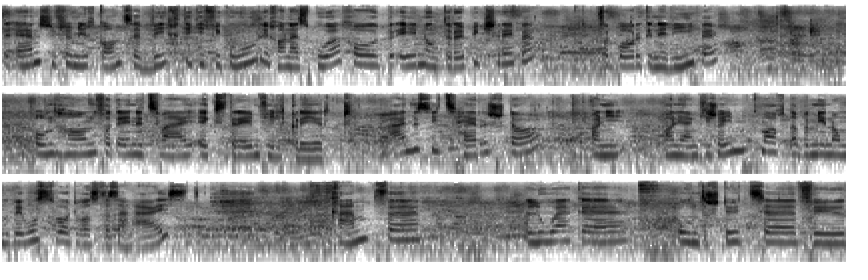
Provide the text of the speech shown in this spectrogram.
Der Ernst ist für mich ganz eine wichtige Figur. Ich habe ein Buch über ihn und Röbi geschrieben, «Verborgene Liebe» und habe von diesen zwei extrem viel gelernt. Einerseits herstehen, habe ich, habe ich eigentlich schon immer gemacht, aber mir noch mal bewusst wurde, was das heisst. Kämpfen, schauen, unterstützen für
